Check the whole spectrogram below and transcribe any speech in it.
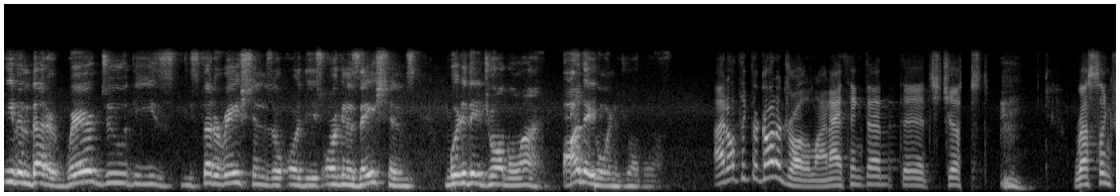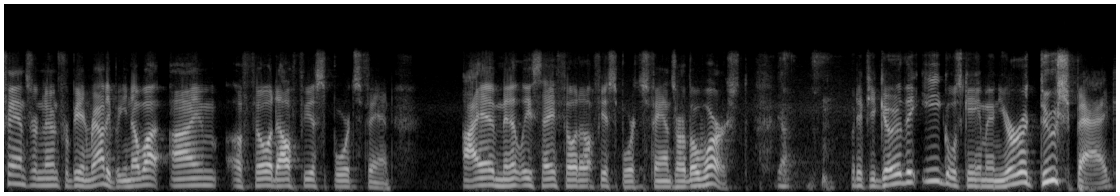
even better, where do these these federations or, or these organizations where do they draw the line? Are they going to draw the line? I don't think they're going to draw the line. I think that it's just wrestling fans are known for being rowdy. But you know what? I'm a Philadelphia sports fan. I admittedly say Philadelphia sports fans are the worst. Yeah. But if you go to the Eagles game and you're a douchebag,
